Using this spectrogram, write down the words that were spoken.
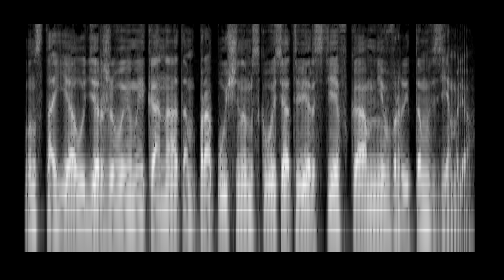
Он стоял, удерживаемый канатом, пропущенным сквозь отверстие в камне, врытом в землю.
